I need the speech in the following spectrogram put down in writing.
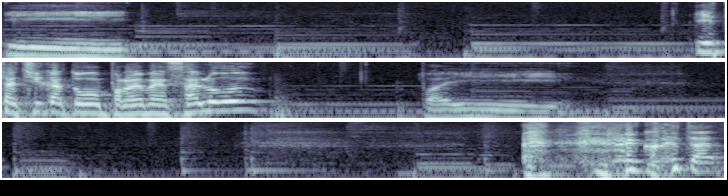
Y. Y esta chica tuvo un problema de salud. Por ahí. me, cuesta,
